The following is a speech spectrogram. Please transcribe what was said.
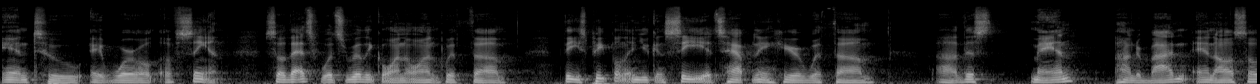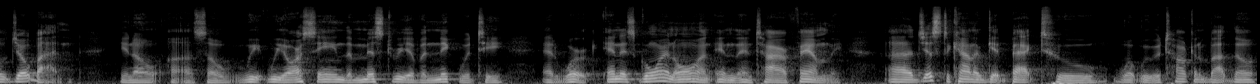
into a world of sin. So that's what's really going on with uh, these people, and you can see it's happening here with um, uh, this man, Hunter Biden, and also Joe Biden. You know, uh, so we, we are seeing the mystery of iniquity at work, and it's going on in the entire family. Uh, just to kind of get back to what we were talking about, though,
